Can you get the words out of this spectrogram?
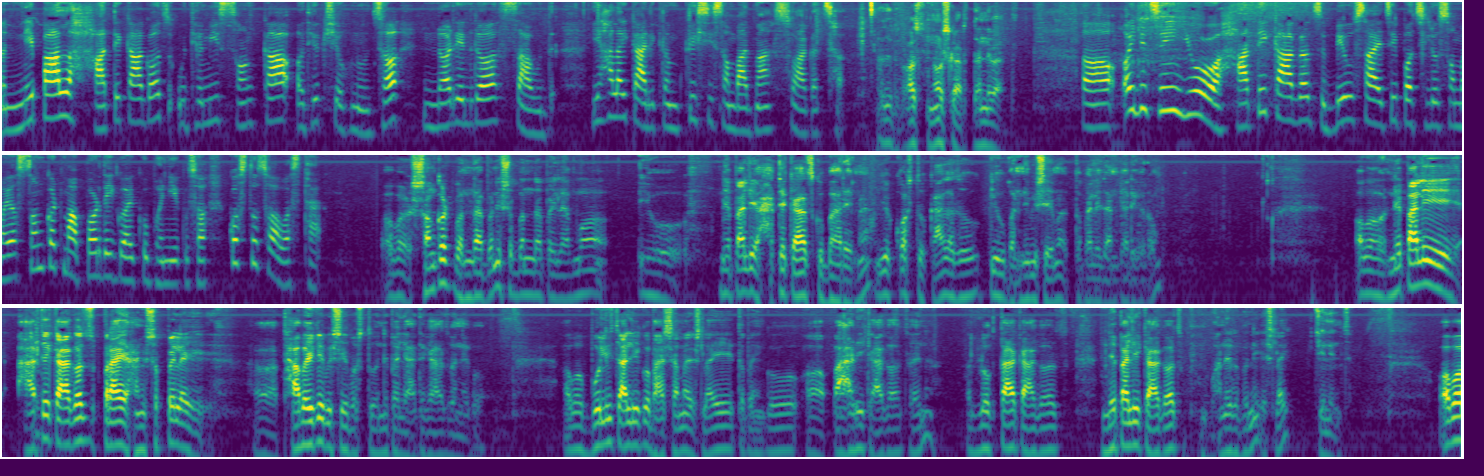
नेपाल हाते कागज उद्यमी सङ्घका अध्यक्ष हुनुहुन्छ नरेन्द्र साउद। यहाँलाई कार्यक्रम कृषि संवादमा स्वागत छ। हजुर हस् नमस्कार धन्यवाद। अहिले चाहिँ यो हाते कागज व्यवसाय चाहिँ पछिल्लो समय सङ्कटमा पर्दै गएको भनिएको छ। कस्तो छ अवस्था? अब सङ्कटभन्दा पनि सबभन्दा पहिला म यो नेपाली हाते कागजको बारेमा यो कस्तो कागज हो के हो भन्ने विषयमा तपाईँले जानकारी गरौँ। अब नेपाली हाते कागज प्राय हामी सबैलाई थाहा भएकै विषयवस्तु हो नेपाली हाते कागज भनेको। अब बोलीचालीको भाषामा यसलाई तपाईँको पहाडी कागज होइन? लोकता कागज नेपाली कागज भनेर पनि यसलाई चिनिन्छ। अब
